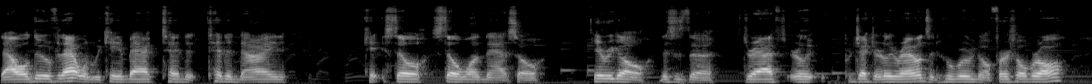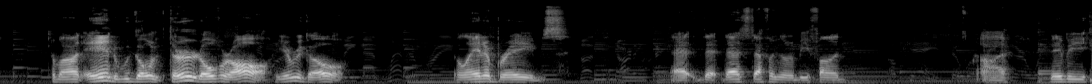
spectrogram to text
that will do it for that one. We came back 10 to, 10 to 9. Still still won that. So here we go. This is the draft early projected early rounds and who we're gonna go first overall. Come on, and we're going third overall. Here we go. Atlanta Braves. That, that that's definitely going to be fun. Uh, maybe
